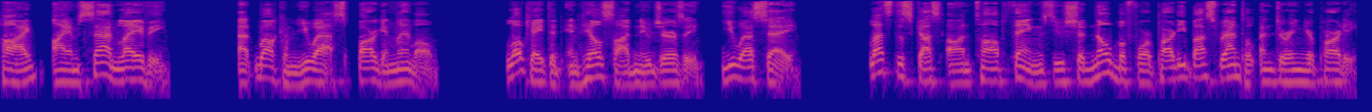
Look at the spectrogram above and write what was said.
Hi, I am Sam Levy. At Welcome US Bargain Limo. Located in Hillside, New Jersey, USA. Let's discuss on top things you should know before party bus rental and during your party.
